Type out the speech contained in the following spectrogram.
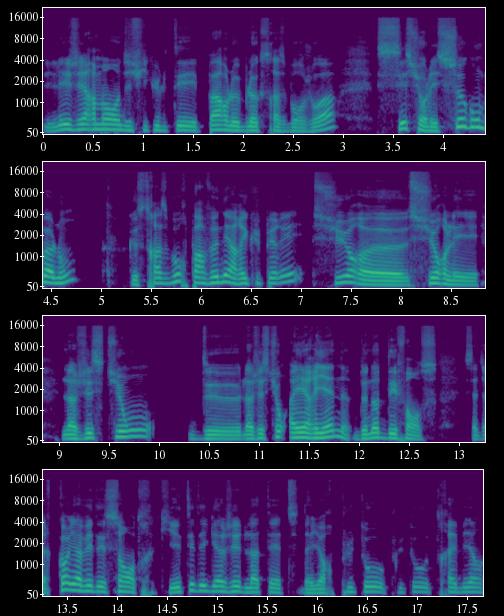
légèrement en difficulté par le bloc strasbourgeois, c'est sur les seconds ballons que Strasbourg parvenait à récupérer sur, sur les, la gestion de la gestion aérienne de notre défense. C'est-à-dire quand il y avait des centres qui étaient dégagés de la tête, d'ailleurs plutôt, plutôt très bien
